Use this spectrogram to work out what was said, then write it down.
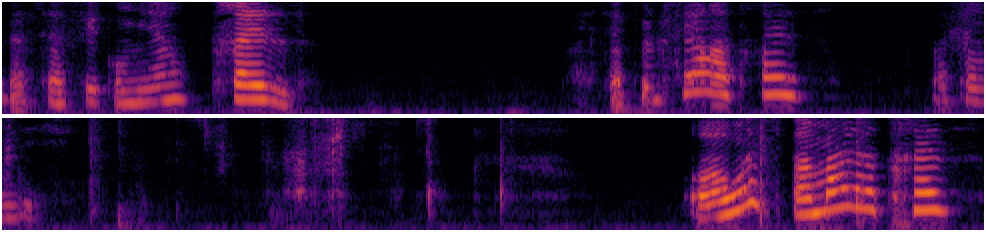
Là, ça fait combien? 13. Ça peut le faire à 13. Attendez. Oh ouais, c'est pas mal à 13.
